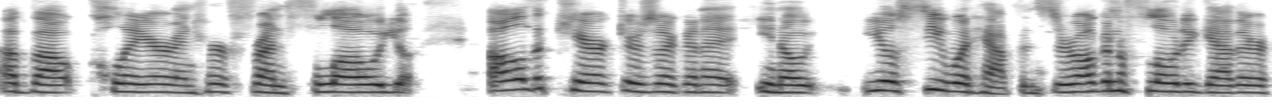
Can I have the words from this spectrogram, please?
about Claire and her friend Flo. You'll, all the characters are going to, you know, you'll see what happens. They're all going to flow together.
